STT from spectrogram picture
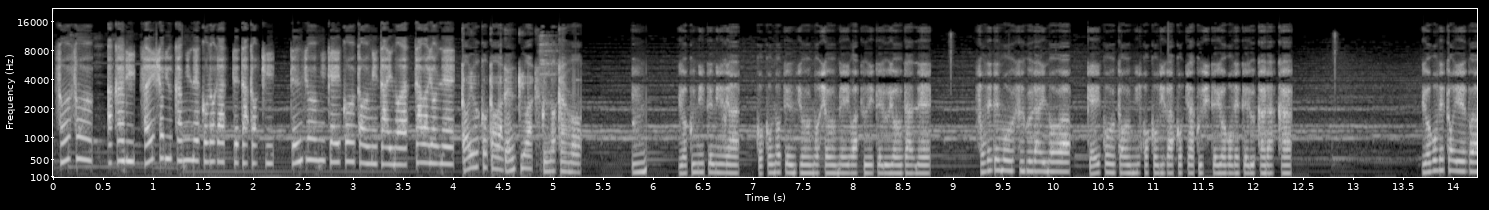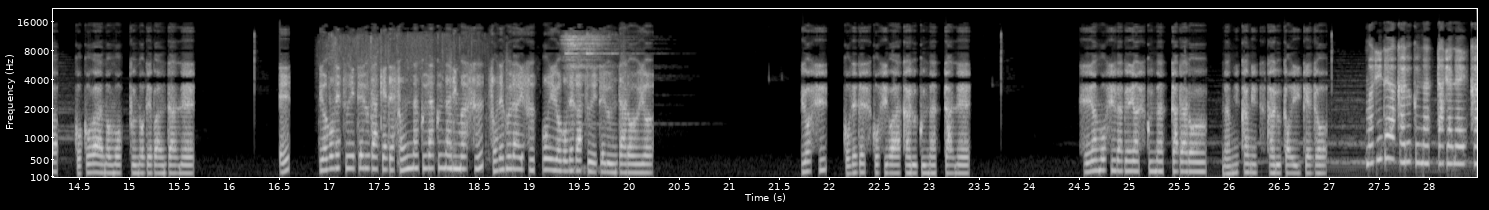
そうそう、あかり、最初床に寝転がってた時、天井に蛍光灯みたいのあったわよね。ということは電気はつくのかも。よく見てみや、ここの天井の照明はついてるようだね。それでも薄暗いのは、蛍光灯に埃が固着して汚れてるからか。汚れといえば、ここはあのモップの出番だね。汚れついてるだけでそんな暗くなります？それぐらいすっごい汚れがついてるんだろうよ。よし、これで少しは明るくなったね。部屋も調べやすくなっただろう、何か見つかるといいけど。マジで明るくなったじゃねえか。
